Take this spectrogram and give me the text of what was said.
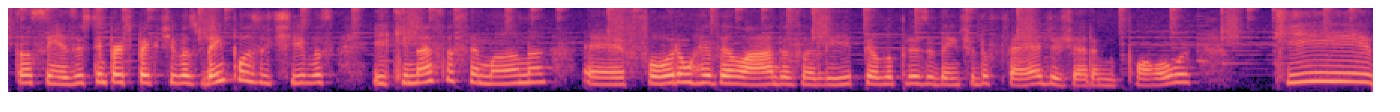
Então, assim, existem perspectivas bem positivas e que nessa semana é, foram reveladas ali pelo presidente do Fed, Jeremy Powell, que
